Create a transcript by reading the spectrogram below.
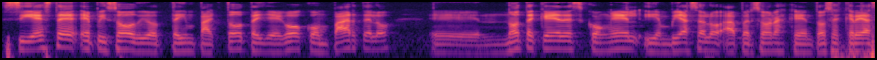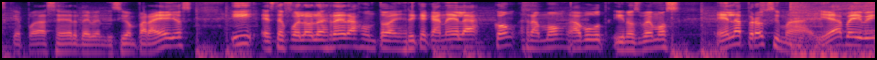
si este episodio te impactó, te llegó, compártelo eh, no te quedes con él y envíaselo a personas que entonces creas que pueda ser de bendición para ellos. Y este fue Lolo Herrera junto a Enrique Canela con Ramón Abud y nos vemos en la próxima. Yeah, baby.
